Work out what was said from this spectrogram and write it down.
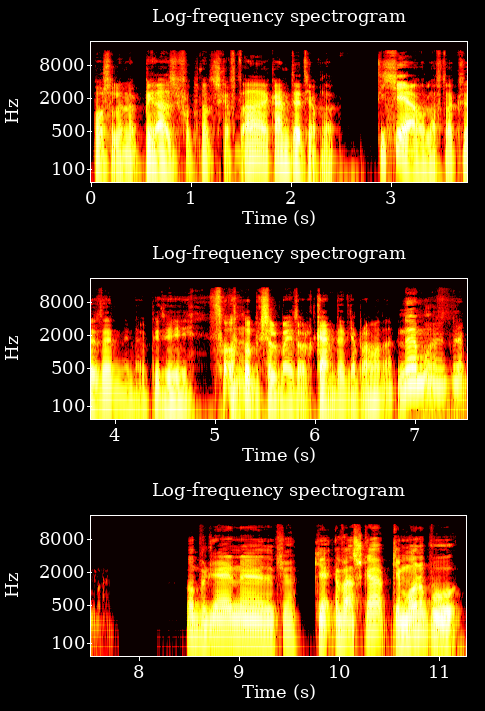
Πώς το λένε, πειράζει φωτεινότητες και αυτά. Ε, κάνει τέτοια απλά. Τυχαία όλα αυτά. Ξέρεις, δεν είναι επειδή το, το Pixelmator κάνει τέτοια πράγματα. Ναι, μου, ναι. Ω, παιδιά είναι τέτοιο. Και βασικά και μόνο που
